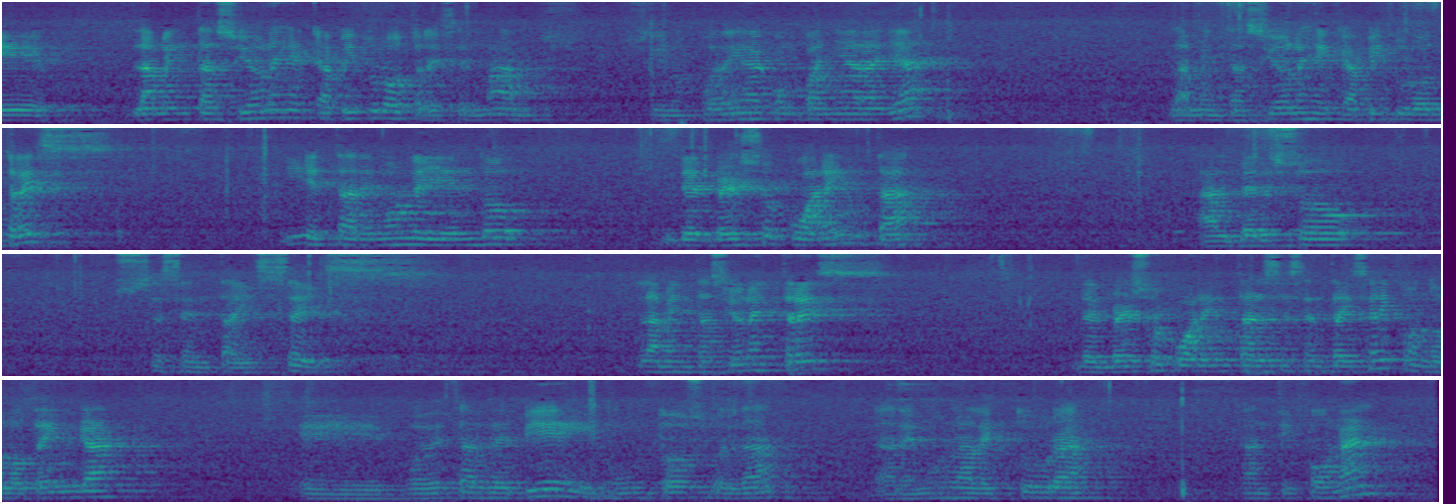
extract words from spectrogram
Eh, Lamentaciones, el capítulo 3, hermanos. Si nos pueden acompañar allá. Lamentaciones, el capítulo 3. Y estaremos leyendo del verso 40 al verso 66. Lamentaciones 3, del verso 40 al 66. Cuando lo tenga, eh, puede estar de pie y juntos, ¿verdad? Haremos la lectura antifonal.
